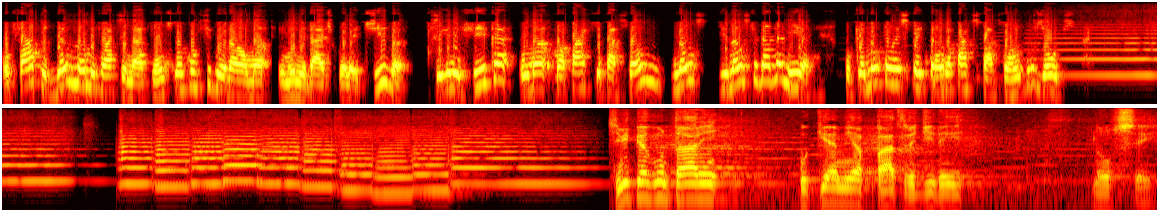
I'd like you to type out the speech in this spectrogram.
O fato de eu não me vacinar, se a gente não configurar uma imunidade coletiva, significa uma, uma participação não, de não cidadania, porque eu não estou respeitando a participação dos outros. Se me perguntarem o que a minha pátria direi, não sei.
